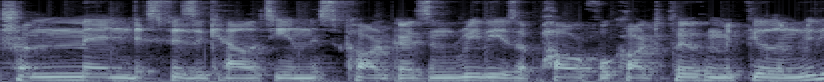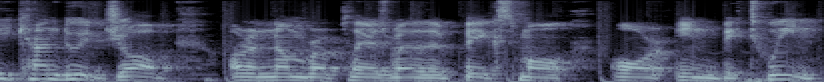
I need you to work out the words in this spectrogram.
tremendous physicality in this card, guys, and really is a powerful card to play with in midfield and really can do a job on a number of players, whether they're big, small, or in between.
